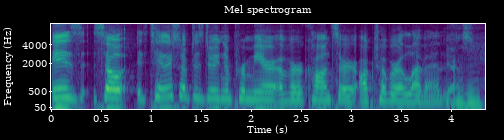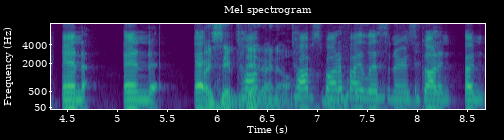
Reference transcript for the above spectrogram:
Is so Taylor Swift is doing a premiere of her concert October 11th. Yes. and and. uh, I saved the top, date, I know. Top Spotify listeners got an an,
